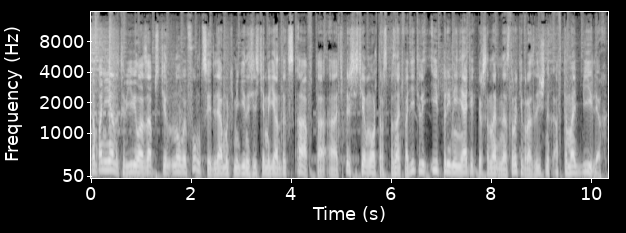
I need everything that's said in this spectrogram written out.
Компания Яндекс объявила о запуске новой функции для мультимедийной системы Яндекс Авто. А теперь система может распознать водителей и применять их персональные настройки в различных автомобилях.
